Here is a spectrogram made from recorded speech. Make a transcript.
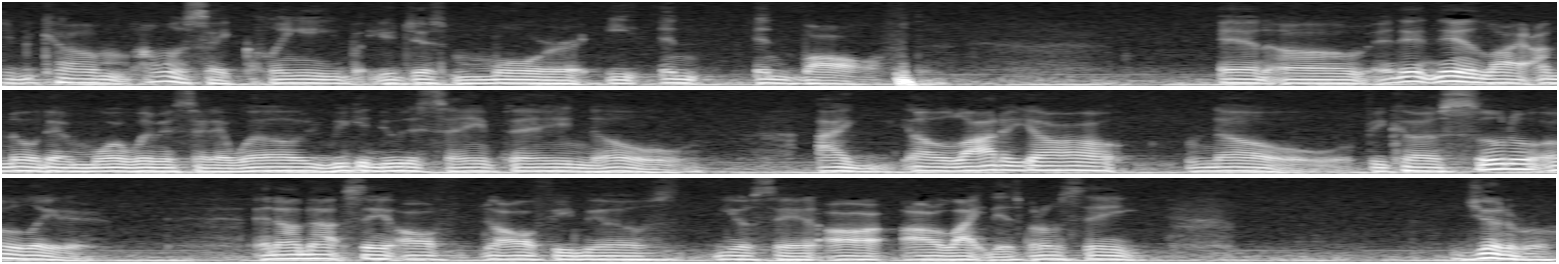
you become I want to say clingy, but you're just more in, involved. And um, and then, then like I know are more women say that well we can do the same thing. No, I a lot of y'all no because sooner or later, and I'm not saying all all females you know saying are are like this, but I'm saying general,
